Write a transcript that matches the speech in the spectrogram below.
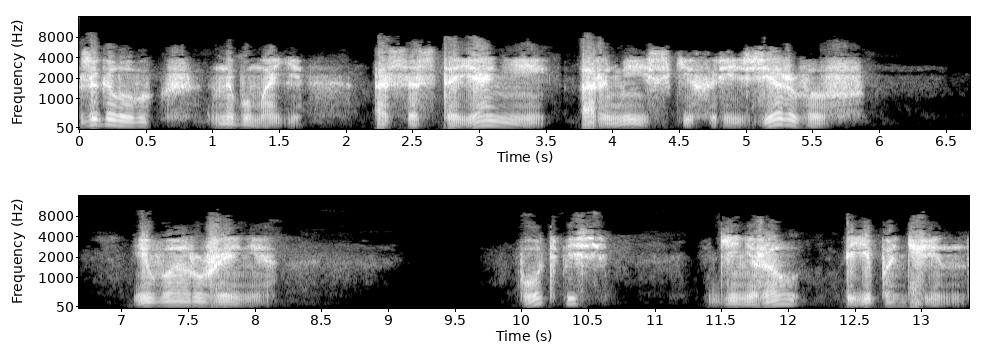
Заголовок на бумаге о состоянии армейских резервов и вооружения. Подпись «Генерал Япончин».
